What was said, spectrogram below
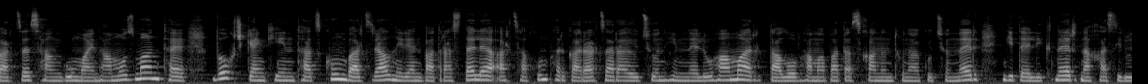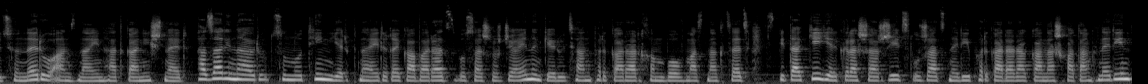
կարծես հանգում այն համոզման, թե ողջ կյանքի ընթացքում բարձրալն իրեն պատրաստել է Արցախում փրկարար ծառայություն հիմնելու համար, տալով համապատասխան ընտունակություններ, գիտելիքներ, նախասիրություններ ու անznային հատկանիշներ։ 1988-ին, երբ նա իր ղեկավարած զբոսաշրջային ընկեր ընկերության փրկարար խմբով մասնակցեց Սպիտակի երկրաշարժից տուժածների փրկարարական աշխատանքներին,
